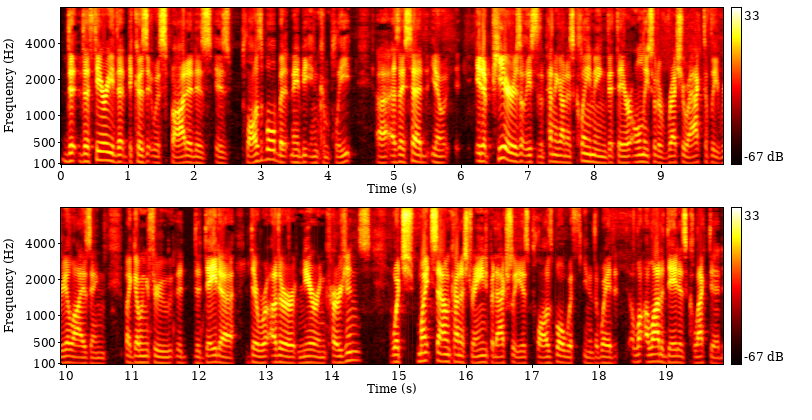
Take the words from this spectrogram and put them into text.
the the theory that because it was spotted is is plausible, but it may be incomplete. Uh, as I said, you know, it appears, at least the Pentagon is claiming, that they are only sort of retroactively realizing by going through the, the data there were other near incursions, which might sound kind of strange, but actually is plausible with you know the way that a lot of data is collected.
